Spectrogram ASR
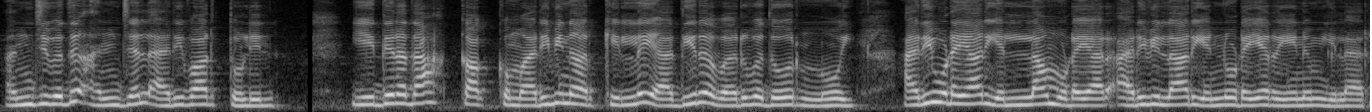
அஞ்சுவது அஞ்சல் அறிவார் தொழில். எதிரதா காக்கும் அறிவினார்க்கில்லை அதிர வருவதோர் நோய். அறிவுடையார் எல்லாம் உடையார் அறிவிலார் என்னுடைய ரேனும் இலர்.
